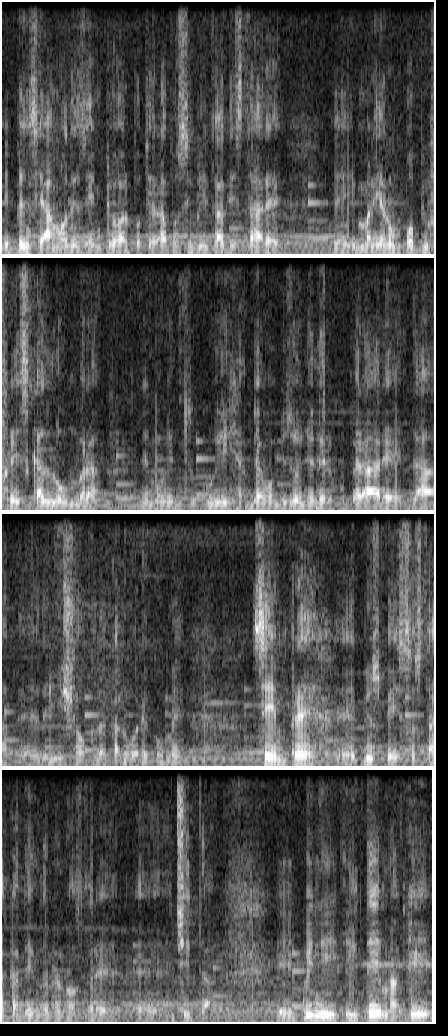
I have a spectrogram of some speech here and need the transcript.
e pensiamo ad esempio alla possibilità di stare eh, in maniera un po' più fresca all'ombra nel momento in cui abbiamo bisogno di recuperare da eh, degli shock da calore come sempre eh, più spesso sta accadendo nelle nostre eh, città. E quindi il tema che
